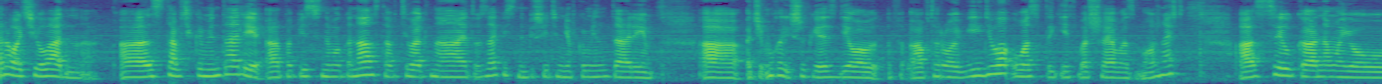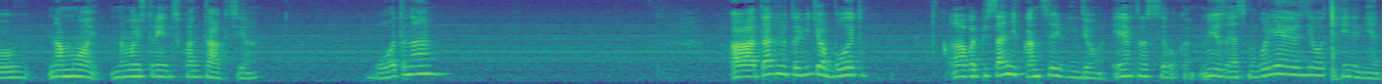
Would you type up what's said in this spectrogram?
Короче, ладно. А, ставьте комментарии, а, подписывайтесь на мой канал, ставьте лайк на эту запись, напишите мне в комментарии, а, о чем вы хотите, чтобы я сделала второе видео. У вас это есть большая возможность. Ссылка на мою, на мой, на мою страницу ВКонтакте. Вот она. А также это видео будет в описании в конце видео. Электроссылка. Ну, не знаю, смогу ли я ее сделать или нет.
